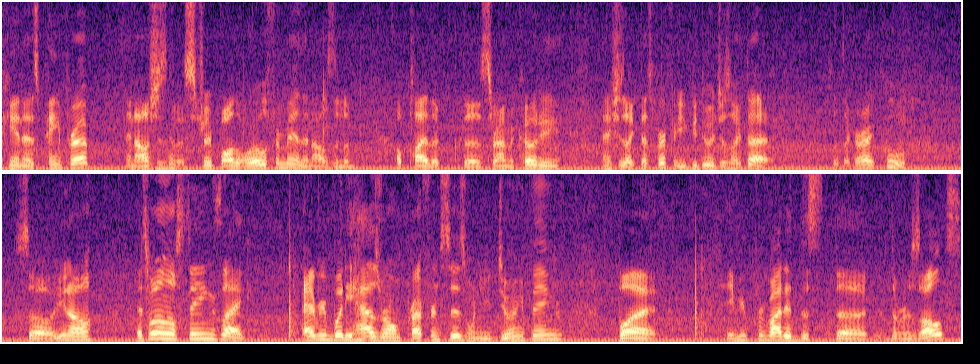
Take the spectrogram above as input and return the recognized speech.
P&S paint prep, and I was just gonna strip all the oils from it, and then I was gonna apply the, the ceramic coating. And she's like, "That's perfect. You could do it just like that." So it's like, "All right, cool." So you know, it's one of those things like everybody has their own preferences when you're doing things, but if you provided this, the the results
